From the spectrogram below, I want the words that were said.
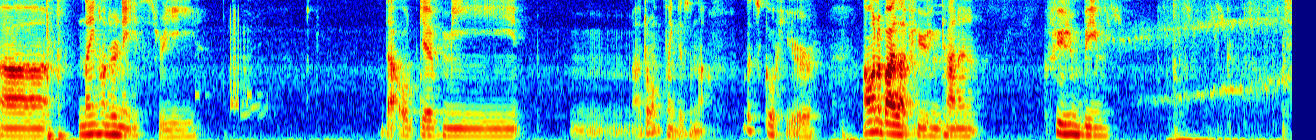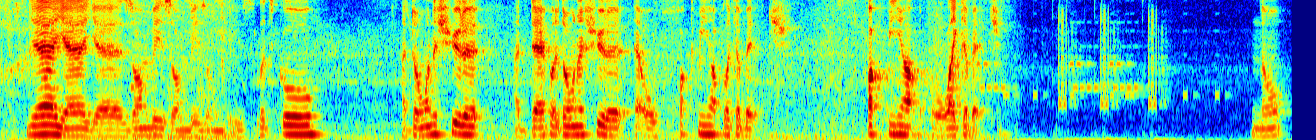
Uh, 983. That'll give me... Mm, I don't think it's enough. Let's go here. I want to buy that fusion cannon. Fusion beam. Yeah, yeah, yeah. Zombies, zombies, zombies. Let's go. I don't want to shoot it. I definitely don't want to shoot it. It'll fuck me up like a bitch. Fuck me up like a bitch. Nope.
